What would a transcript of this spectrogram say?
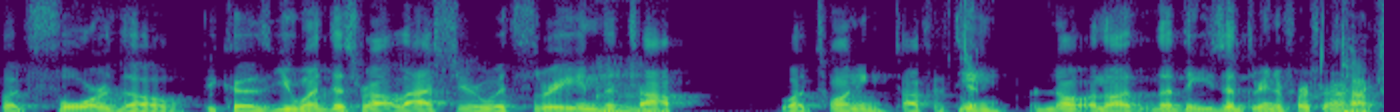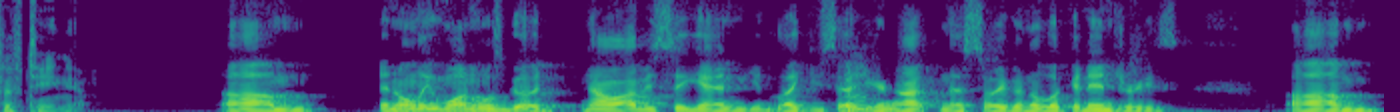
but four though, because you went this route last year with three in the Mhm. top, what, 20, top 15? No, no, I think you said three in the first round. Top right? fifteen, yeah. um, and only one was good. Now, obviously, again, like you said, Mhm. you're not necessarily going to look at injuries, um,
